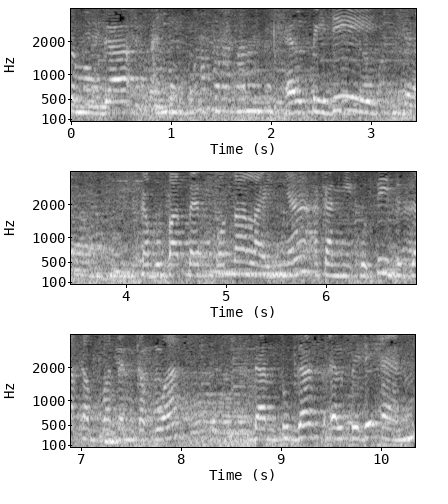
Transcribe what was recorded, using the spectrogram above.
semoga LPD kabupaten kota lainnya akan mengikuti jejak Kabupaten Kapuas dan tugas LPDN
